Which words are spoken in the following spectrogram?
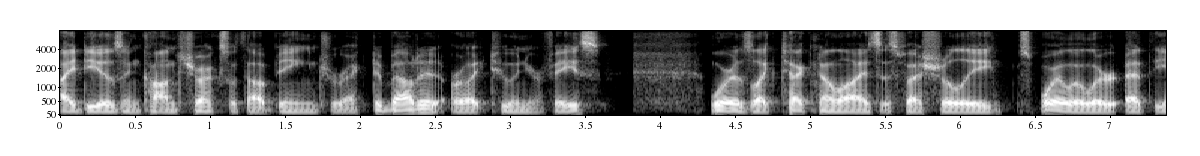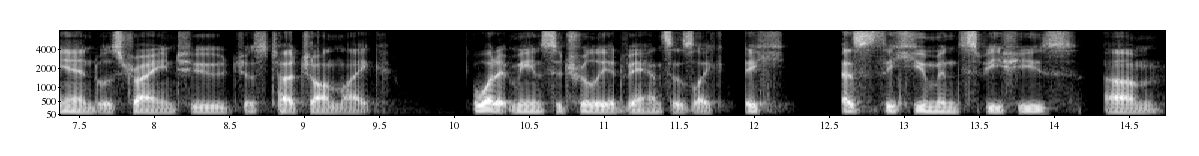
ideas and constructs without being direct about it or like too in your face. Whereas like Texhnolyze, especially spoiler alert at the end, was trying to just touch on like what it means to truly advance as like a as the human species. Um,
